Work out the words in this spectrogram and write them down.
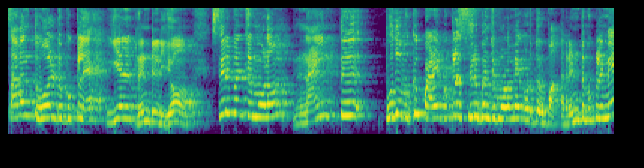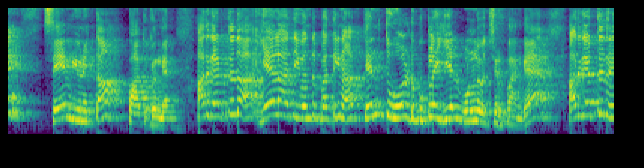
செவன்த் ஓல்டு புக்கில் இயல் ரெண்டுலையும். சிறுபஞ்சு மூலம் நைன்த்து புது புக்கு பழைய புக்கில் சிறுபஞ்சு மூலமே கொடுத்துருப்பான். ரெண்டு புக்லையுமே சேம் யூனிட் தான் பார்த்துக்கோங்க. அதுக்கு அடுத்ததாக ஏழாதி வந்து பார்த்தீங்கன்னா டென்த்து ஓல்டு புக்கில் இயல் ஒன்றில் வச்சுருப்பாங்க. அதுக்கு அடுத்தது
